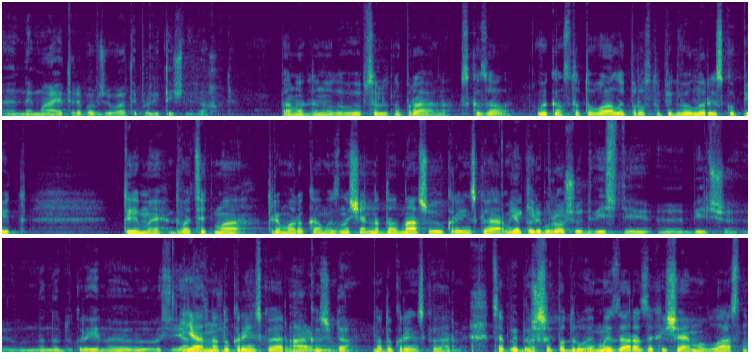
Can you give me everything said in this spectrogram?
е, не має, треба вживати політичні заходи. Пане Данило, ви абсолютно правильно сказали. Ви констатували, просто підвели риску під тими 23 роками знущань над нашою українською армією, Я перепрошую 200 е, більше над- Україною росіяни. Я над українською армією Армі, кажу. да. Над українською армією. Це по-перше. По-друге, ми зараз захищаємо власну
